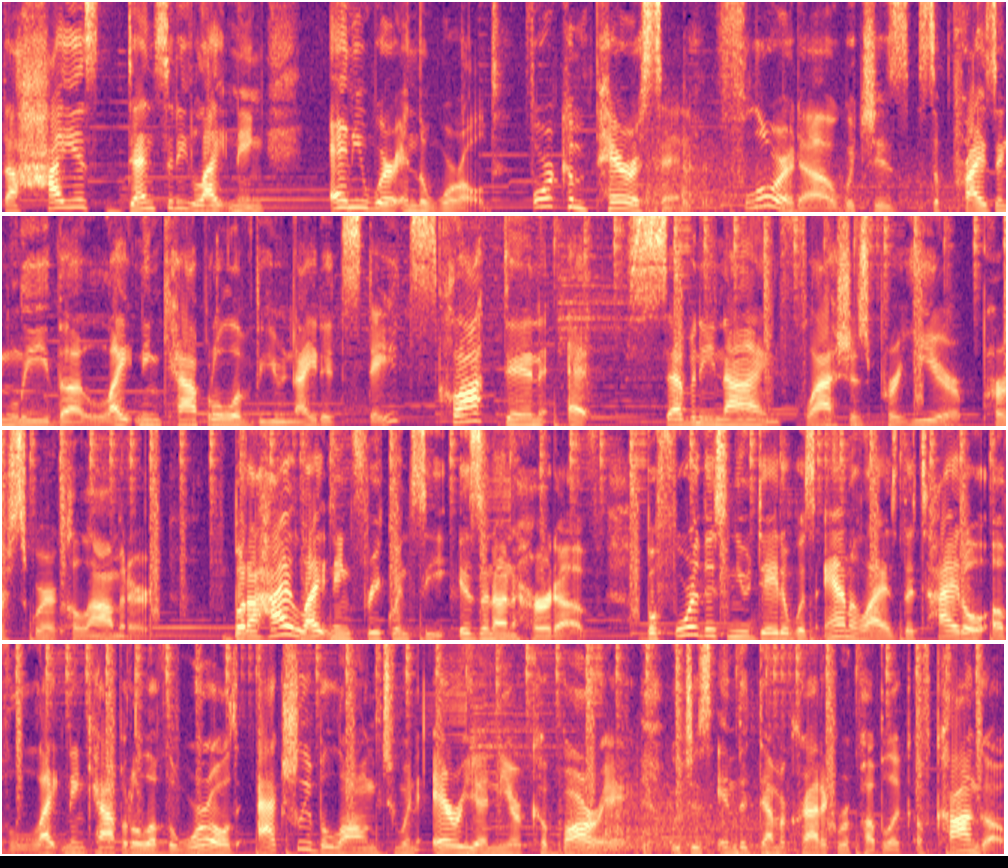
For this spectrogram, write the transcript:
the highest density lightning anywhere in the world. For comparison, Florida, which is surprisingly the lightning capital of the United States, clocked in at 79 flashes per year per square kilometer. But a high lightning frequency isn't unheard of. Before this new data was analyzed, the title of Lightning Capital of the World actually belonged to an area near Kabare, which is in the Democratic Republic of Congo.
